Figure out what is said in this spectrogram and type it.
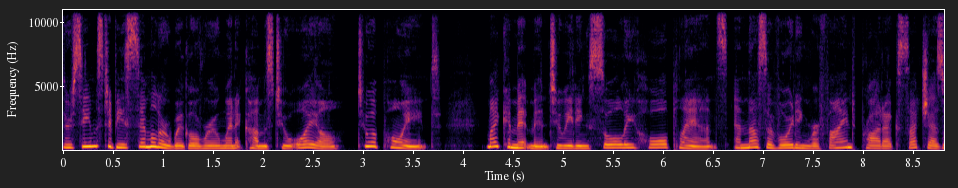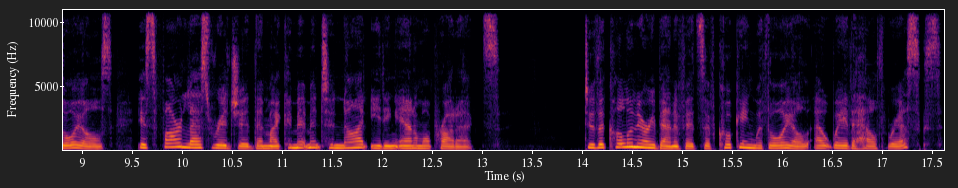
There seems to be similar wiggle room when it comes to oil, to a point. My commitment to eating solely whole plants and thus avoiding refined products such as oils is far less rigid than my commitment to not eating animal products. Do the culinary benefits of cooking with oil outweigh the health risks?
